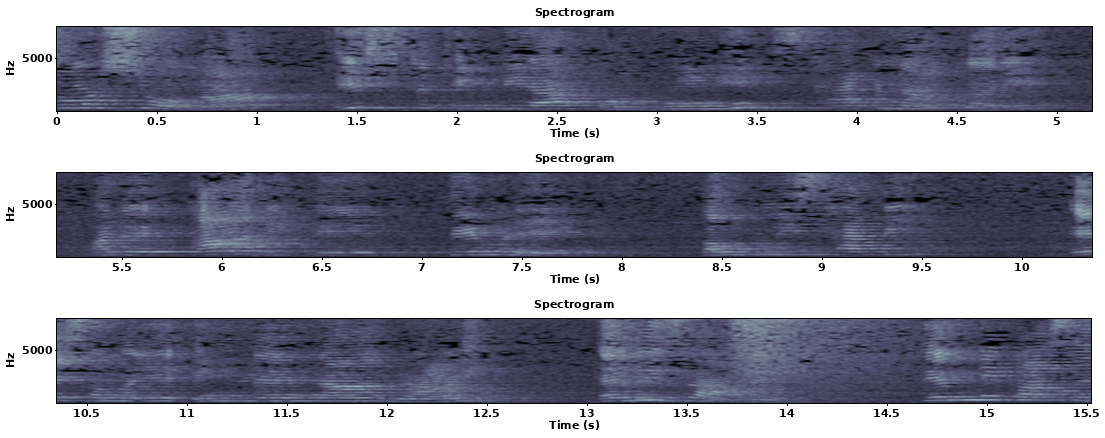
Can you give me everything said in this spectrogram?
સોળસોમાં ઈસ્ટ ઇન્ડિયા કંપનીની સ્થાપના કરી અને આ રીતે તેમણે કંપની સ્થાપી. એ સમયે ઇંગ્લેન્ડના રાણી એલિઝાબેથ તેમની પાસે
